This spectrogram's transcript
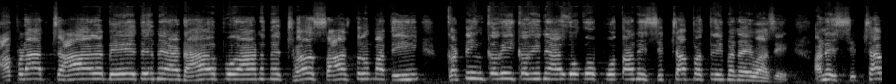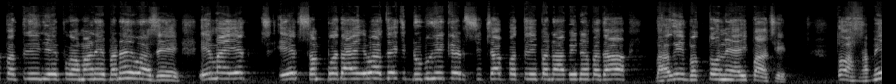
આપણા ચાર વેદ ને અઢાર પુરાણ ને છ શાસ્ત્રોમાંથી કટિંગ કરી કરીને આ લોકો પોતાની શિક્ષાપત્રી બનાવ્યા છે. અને શિક્ષાપત્રી જે પ્રમાણે બનાવ્યા છે, એમાં એક એક સંપ્રદાય એવા છે કે ડુપ્લિકેટ શિક્ષાપત્રી બનાવીને બધા ભાવિ ભક્તોને આપ્યા છે. તો અમે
